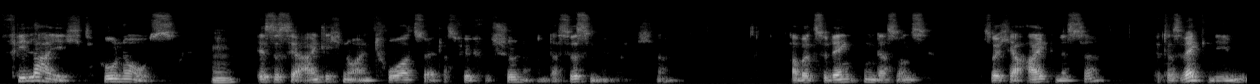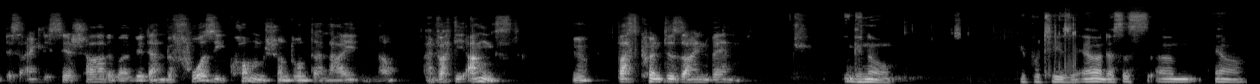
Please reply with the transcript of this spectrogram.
Vielleicht, who knows? Mhm ist es ja eigentlich nur ein Tor zu etwas viel, viel Schönerem. Das wissen wir noch nicht. Ne? Aber zu denken, dass uns solche Ereignisse etwas wegnehmen, ist eigentlich sehr schade, weil wir dann, bevor sie kommen, schon drunter leiden. Ne? Einfach die Angst. Ja. Was könnte sein, wenn? Genau. Hypothese. Ja, das ist, ähm, ja,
